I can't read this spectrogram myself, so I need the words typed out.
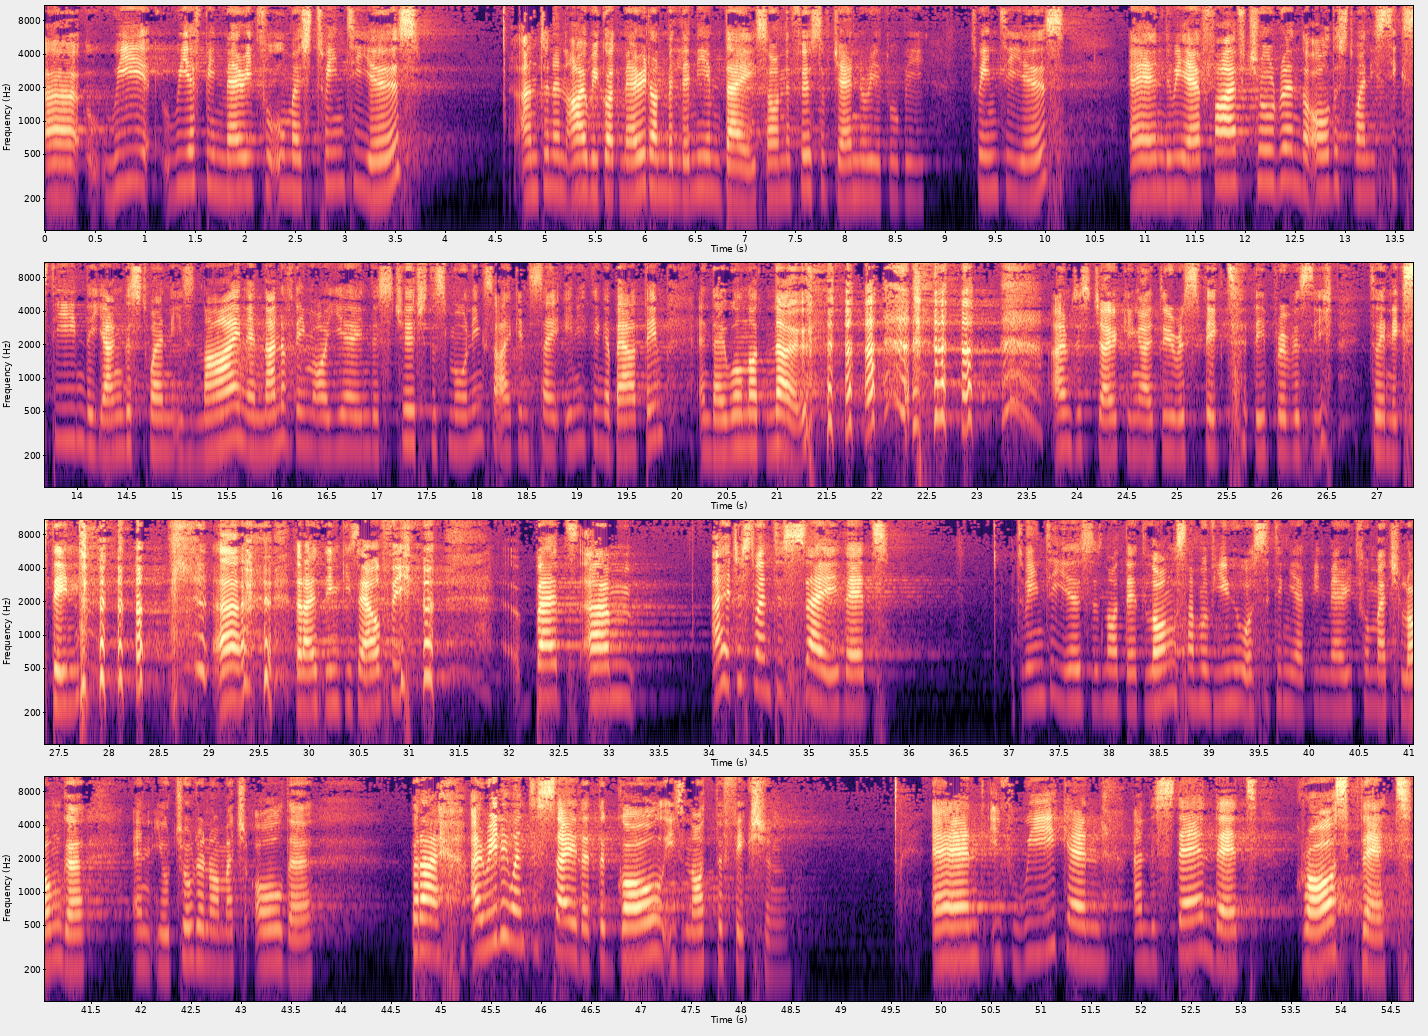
uh, we we have been married for almost 20 years. Anton and I we got married on Millennium Day. So on the 1st of January it will be 20 years. And we have five children. The oldest one is 16, the youngest one is nine, and none of them are here in this church this morning, so I can say anything about them, and they will not know. I'm just joking. I do respect their privacy to an extent uh, that I think is healthy. but um, I just want to say that 20 years is not that long. Some of you who are sitting here have been married for much longer, and your children are much older. But I, I really want to say that the goal is not perfection. And if we can understand that grasp that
